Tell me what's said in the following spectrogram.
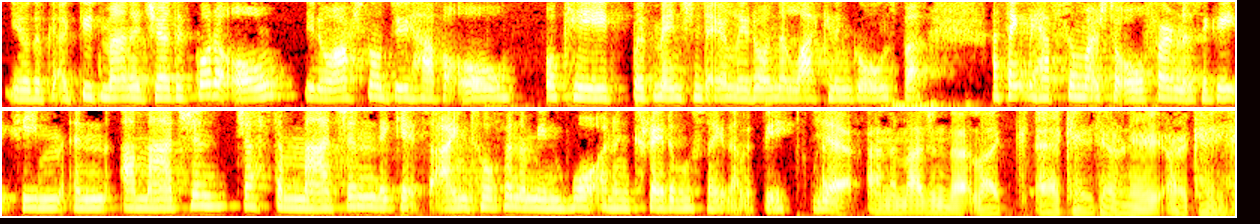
You know, they've got a good manager. They've got it all. You know, Arsenal do have it all okay, we've mentioned it earlier on, they're lacking in goals, but I think they have so much to offer and it's a great team. And imagine, just imagine they get to Eindhoven. I mean, what an incredible sight that would be. Yeah, and imagine that like uh, Katie Taylor or Katie,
